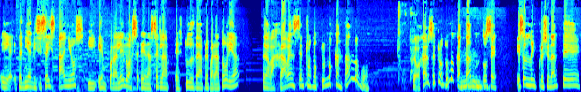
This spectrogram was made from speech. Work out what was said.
eh, tenía 16 años y en paralelo a, hacer- en hacer la, estudios de la preparatoria, trabajaba en centros nocturnos cantando. po. Trabajaba en centros nocturnos cantando. Entonces, eso es lo impresionante.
